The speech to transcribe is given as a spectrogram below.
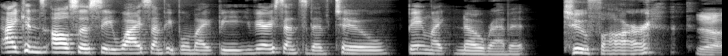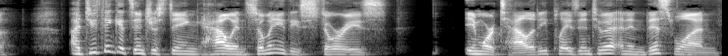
I can also see why some people might be very sensitive to being like no rabbit too far. Yeah. I do think it's interesting how in so many of these stories immortality plays into it and in this one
